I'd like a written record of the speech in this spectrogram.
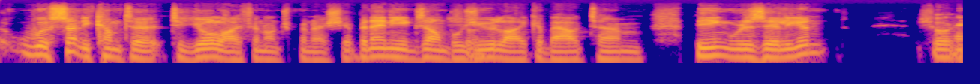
We'll certainly come to to your life in entrepreneurship, but any examples sure. you like about um, being resilient, sure,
